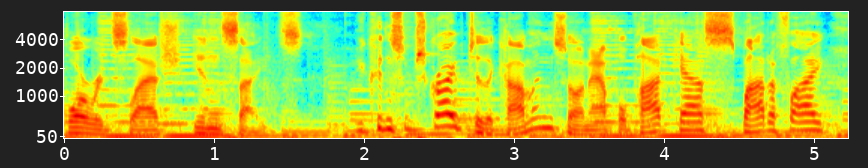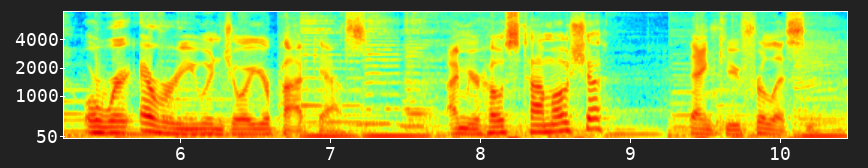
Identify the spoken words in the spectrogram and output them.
forward slash insights. You can subscribe to The Commons on Apple Podcasts, Spotify, or wherever you enjoy your podcasts. I'm your host, Tom Osha. Thank you for listening.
